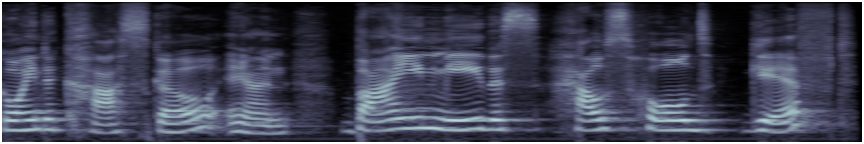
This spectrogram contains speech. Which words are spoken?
going to Costco and buying me this household gift.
